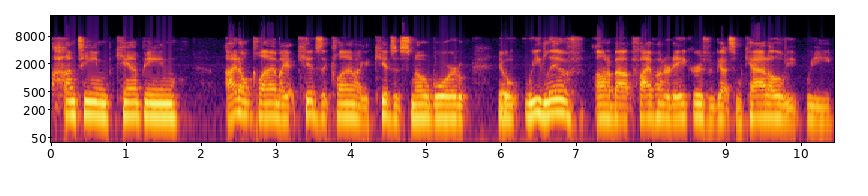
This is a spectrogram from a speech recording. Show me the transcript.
hunting, camping. I don't climb. I got kids that climb. I got kids that snowboard you know, we live on about 500 acres. We've got some cattle. We we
